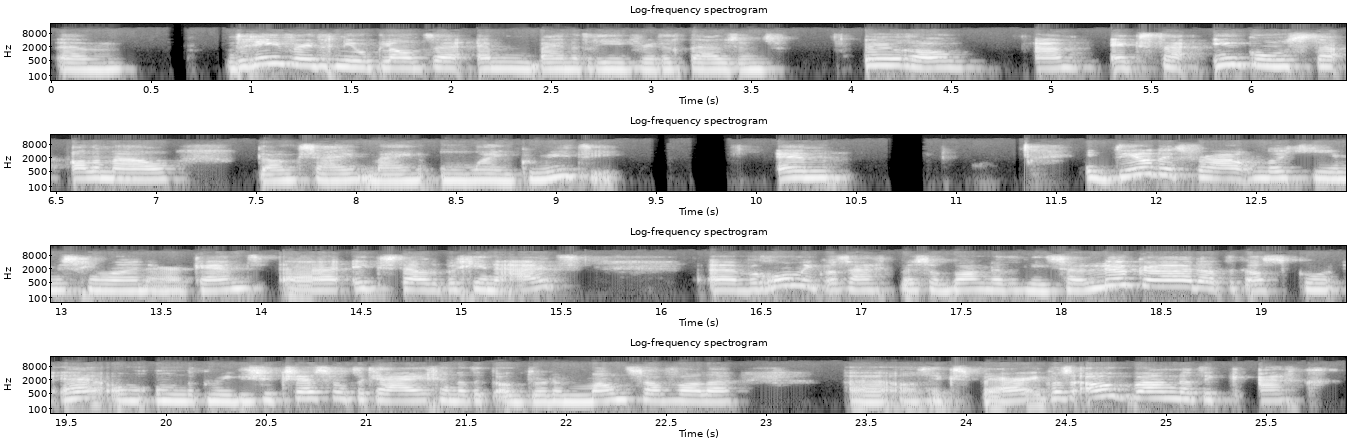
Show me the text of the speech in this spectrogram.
um, 43 nieuwe klanten en bijna 43.000 euro aan extra inkomsten. Allemaal dankzij mijn online community. En ik deel dit verhaal omdat je je misschien wel herkent. Uh, ik stelde beginnen uit. Uh, waarom? Ik was eigenlijk best wel bang dat het niet zou lukken. Dat ik als, eh, om, om de community succesvol te krijgen. En dat ik ook door de mand zou vallen uh, als expert. Ik was ook bang dat ik eigenlijk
